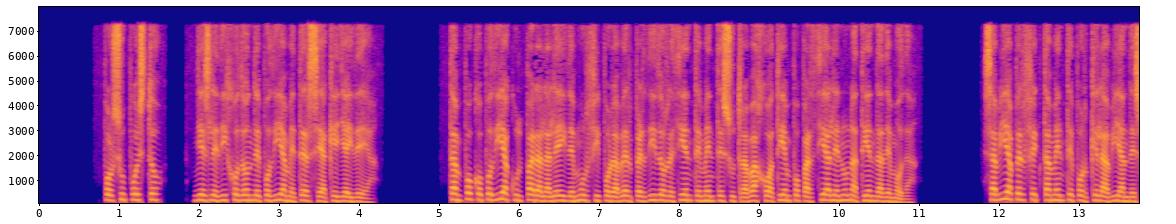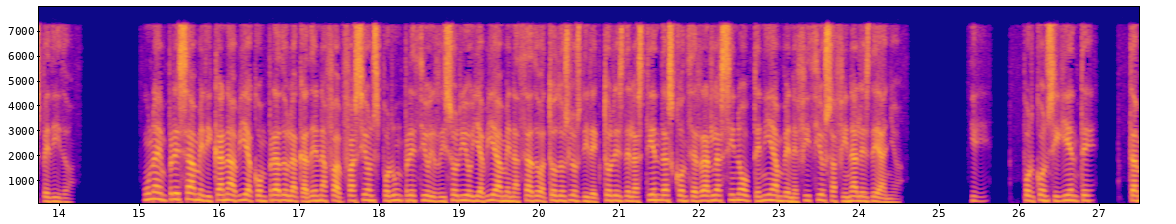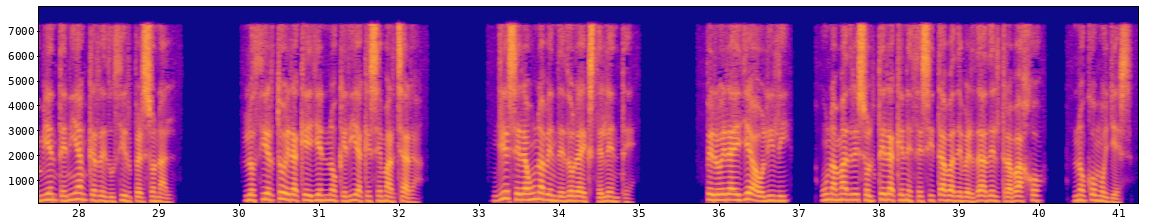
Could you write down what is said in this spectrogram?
Por supuesto, Jess le dijo dónde podía meterse aquella idea. Tampoco podía culpar a la ley de Murphy por haber perdido recientemente su trabajo a tiempo parcial en una tienda de moda. Sabía perfectamente por qué la habían despedido. Una empresa americana había comprado la cadena Fab Fashions por un precio irrisorio y había amenazado a todos los directores de las tiendas con cerrarlas si no obtenían beneficios a finales de año. Y, por consiguiente, también tenían que reducir personal. Lo cierto era que ella no quería que se marchara. Jess era una vendedora excelente. Pero era ella o Lily, una madre soltera que necesitaba de verdad el trabajo, no como Jess.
